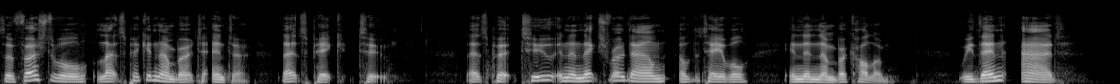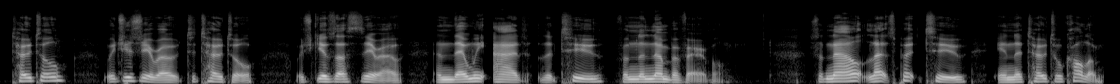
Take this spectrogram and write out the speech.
so first of all, let's pick a number to enter. Let's pick 2. Let's put 2 in the next row down of the table in the number column. We then add total, which is 0, to total, which gives us 0, and then we add the 2 from the number variable. So now let's put 2 in the total column.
